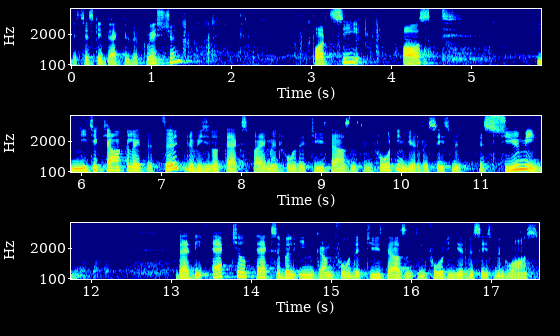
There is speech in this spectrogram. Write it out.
Let's just get back to the question. Part C asked you need to calculate the third provisional tax payment for the 2014 year of assessment, assuming that the actual taxable income for the 2014 year of assessment was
